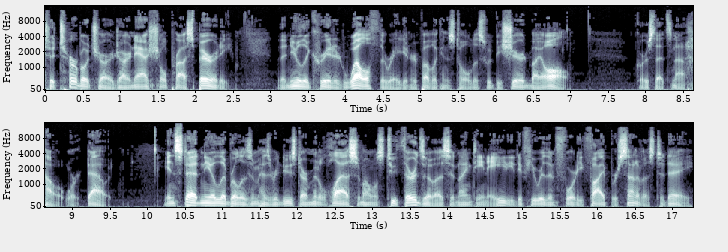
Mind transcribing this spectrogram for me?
to turbocharge our national prosperity. The newly created wealth, the Reagan Republicans told us, would be shared by all. Of course, that's not how it worked out. Instead, neoliberalism has reduced our middle class from almost two thirds of us in 1980 to fewer than 45% of us today,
